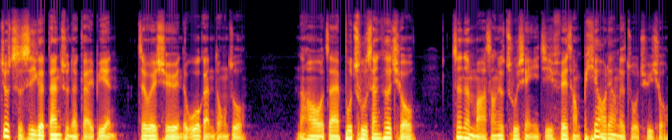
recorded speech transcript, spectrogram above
就只是一个单纯的改变。这位学员的握杆动作，然后再不出三颗球，真的马上就出现一记非常漂亮的左曲球；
